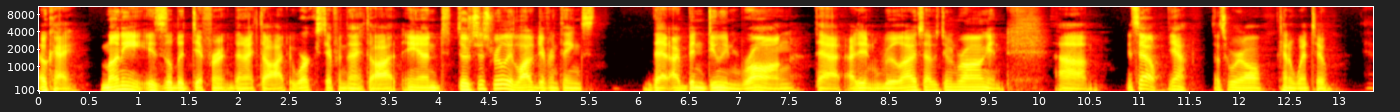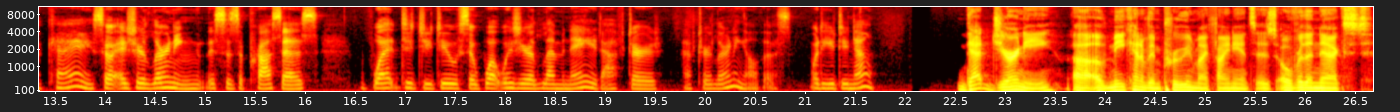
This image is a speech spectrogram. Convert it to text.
okay, money is a little bit different than I thought. It works different than I thought. And there's just really a lot of different things that I've been doing wrong that I didn't realize I was doing wrong. And, um, and so, yeah, that's where it all kind of went to. Okay. So as you're learning, this is a process. What did you do? So what was your lemonade after after learning all this? What do you do now? That journey uh, of me kind of improving my finances over the next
